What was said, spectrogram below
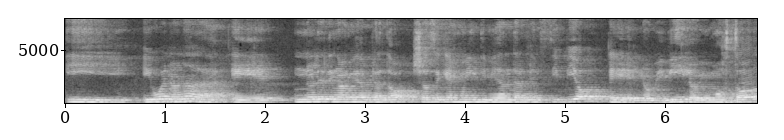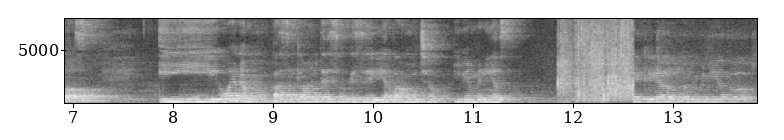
Y, y bueno, nada, eh, no le tengan miedo al plató, yo sé que es muy intimidante al principio, eh, lo viví, lo vimos todos. Y bueno, básicamente eso, que se diviertan mucho y bienvenidos. La bienvenida a todos,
